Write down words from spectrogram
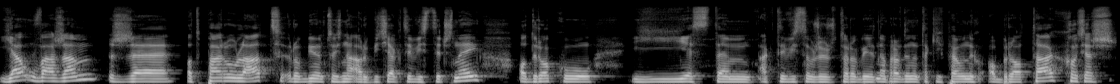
Ja uważam, że od paru lat robiłem coś na orbicie aktywistycznej. Od roku jestem aktywistą, że już to robię naprawdę na takich pełnych obrotach, chociaż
